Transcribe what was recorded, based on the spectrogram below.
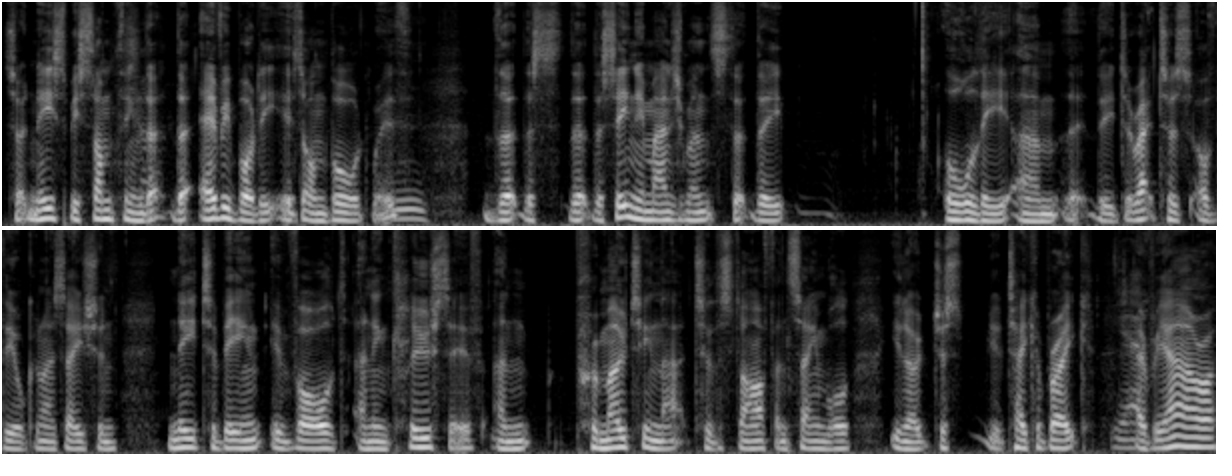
So it needs to be something that, that everybody is on board with. Mm. That the, s- that the senior managements, that the all the, um, the the directors of the organisation need to be in- involved and inclusive and promoting that to the staff and saying, well, you know, just you take a break Yeah. every hour.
